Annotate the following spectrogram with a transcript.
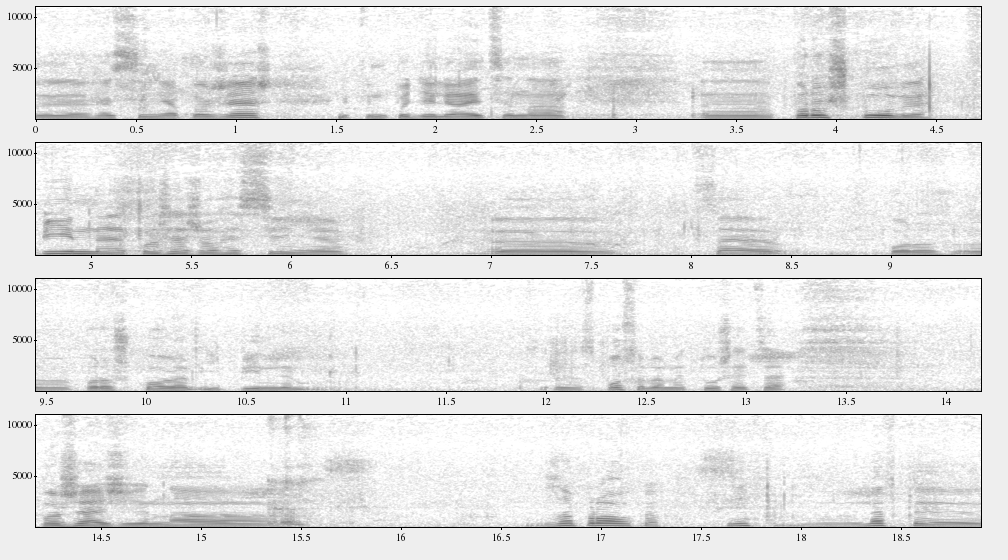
е, гасіння пожеж. як Він поділяється на е, порошкове, пінне пожежогасіння. Е, це поро- е, порошковим і пінним способами тушаться пожежі на заправках, неф- нефте,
